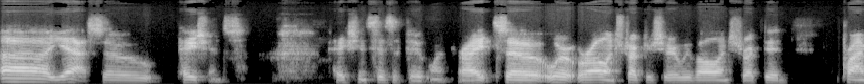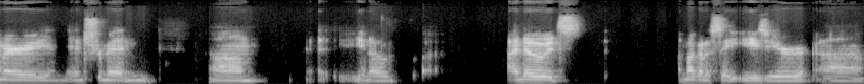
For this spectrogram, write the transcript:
Uh, yeah. So patience patience is a big one, right? So we're, we're all instructors here. We've all instructed primary and instrument. And, um, you know, I know it's, I'm not going to say easier uh,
